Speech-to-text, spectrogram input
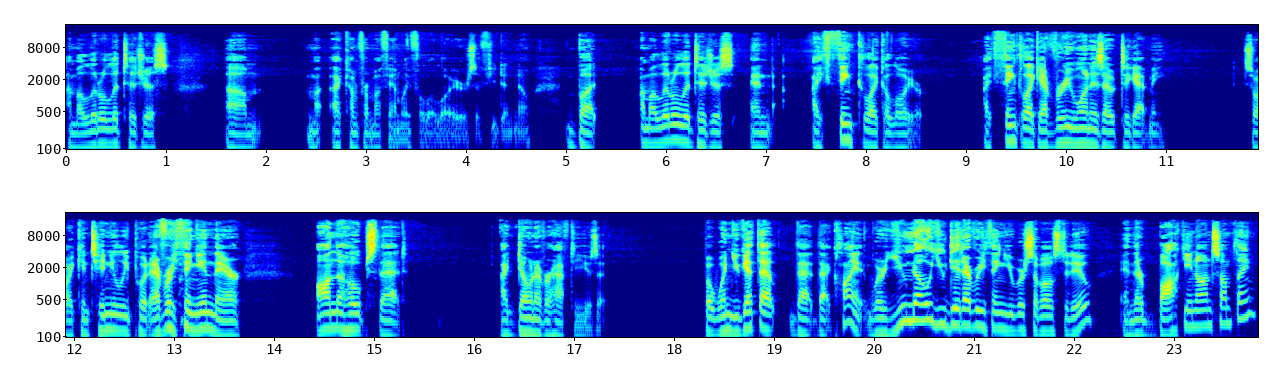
I'm a little litigious. Um, my, I come from a family full of lawyers, if you didn't know, but I'm a little litigious and I think like a lawyer. I think like everyone is out to get me. So I continually put everything in there on the hopes that I don't ever have to use it. But when you get that that that client where you know you did everything you were supposed to do, and they're balking on something,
